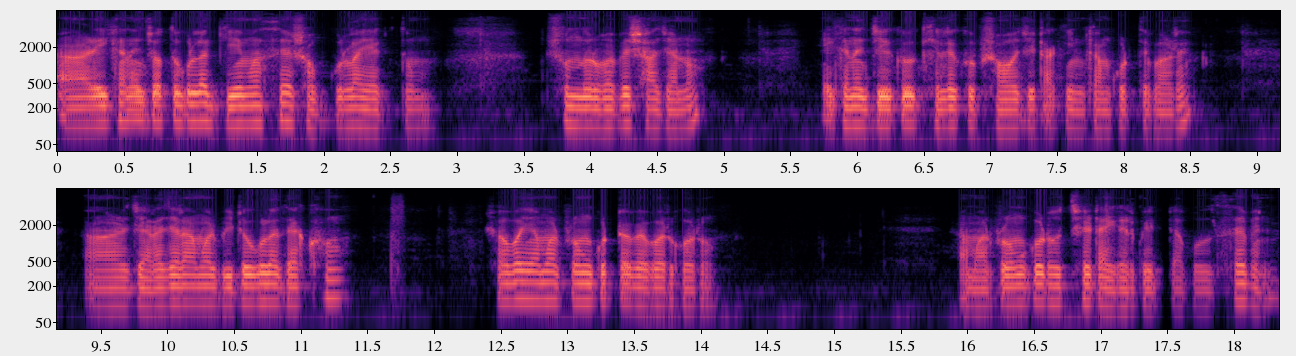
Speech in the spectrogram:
আর এখানে যতগুলা গেম আছে, সবগুলাই একদম সুন্দরভাবে সাজানো। এখানে যে কেউ খেলে খুব সহজে টাকা ইনকাম করতে পারে। আর যারা যারা আমার ভিডিওগুলো দেখো, সবাই আমার প্রোমো কোডটা ব্যবহার করো। আমার প্রোমো কোড হচ্ছে টাইগার পেট ডাবল সেভেন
